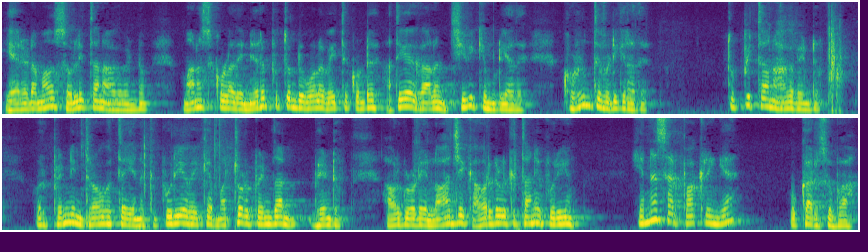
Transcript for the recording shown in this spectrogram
யாரிடமாவது சொல்லித்தான் ஆக வேண்டும். மனசுக்குள் அதை நெருப்பு துண்டு போல வைத்துக்கொண்டு அதிக காலம் ஜீவிக்க முடியாது. கொழுந்து விடுகிறது. துப்பித்தான் ஆக வேண்டும். ஒரு பெண்ணின் துரோகத்தை எனக்கு புரிய வைக்க மற்றொரு பெண் தான் வேண்டும். அவர்களுடைய லாஜிக் அவர்களுக்குத்தானே புரியும். என்ன சார் பார்க்குறீங்க? உட்காரு சுபா.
